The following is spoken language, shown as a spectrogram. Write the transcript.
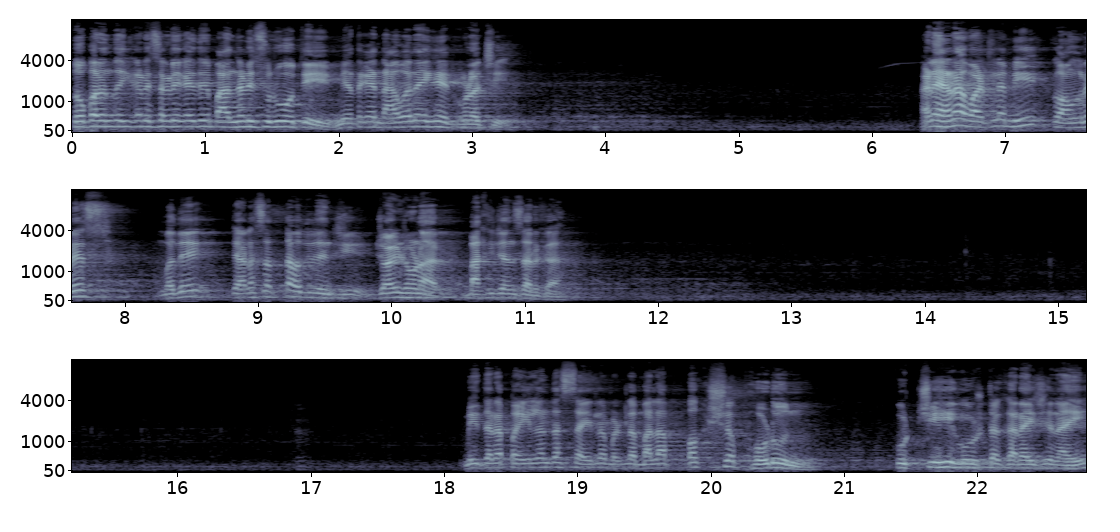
तोपर्यंत इकडे सगळी काहीतरी बांधणी सुरू होती. मी आता काही नावं नाही घेत कोणाची. आणि ह्यांना वाटलं मी काँग्रेस मध्ये त्याला सत्ता होती त्यांची जॉईंट होणार बाकीच्यांसारखा. मी त्याला पहिल्यांदाच सांगितलं म्हटलं मला पक्ष फोडून कुठचीही गोष्ट करायची नाही.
